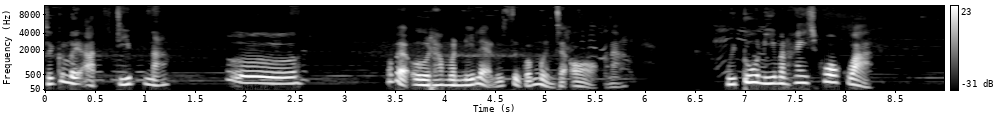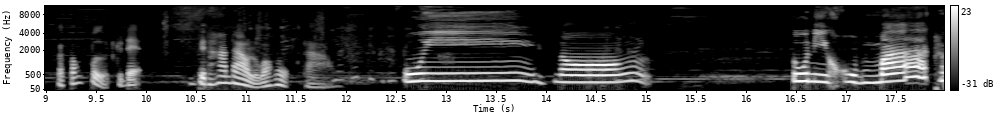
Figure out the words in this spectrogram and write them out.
ฉันก็เลยอัดจิ๊บนะ เออ ก็แบบเออทำวันนี้แหละรู้สึกว่าเหมือนจะออกนะอุ้ยตู้นี้มันให้โชคว่ะก็ต้องเปิดก็ได้เป็นห้าดาวหรือว่าหกดาว อุ้ยน้อง ตู้นี้คุ้มมากเธ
